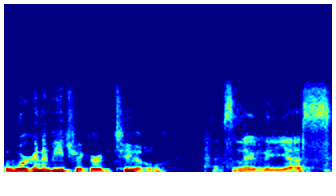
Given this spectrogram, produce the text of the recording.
we're going to be triggered too. Absolutely, yes.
